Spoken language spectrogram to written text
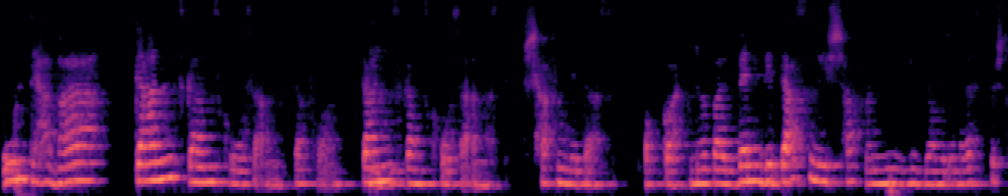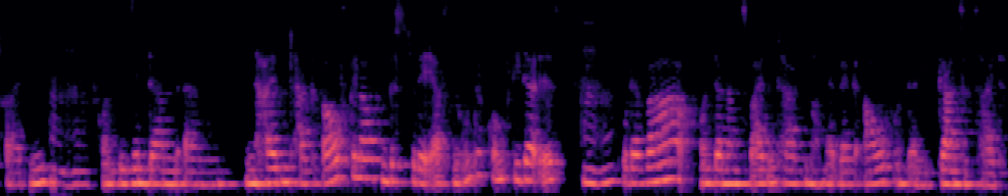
Und da war ganz, ganz große Angst davor. Ganz, mhm. ganz große Angst. Schaffen wir das? Oh Gott, ne? weil wenn wir das nicht schaffen, wie sollen wir den Rest bestreiten? Mhm. Und wir sind dann ähm, einen halben Tag raufgelaufen bis zu der ersten Unterkunft, die da ist mhm. oder war. Und dann am zweiten Tag noch mehr bergauf und dann die ganze Zeit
